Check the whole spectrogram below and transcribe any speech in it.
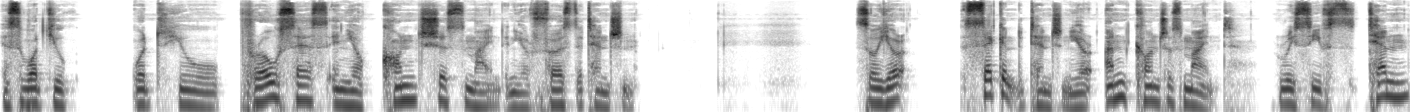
is what you what you process in your conscious mind in your first attention. So your second attention your unconscious mind receives 10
